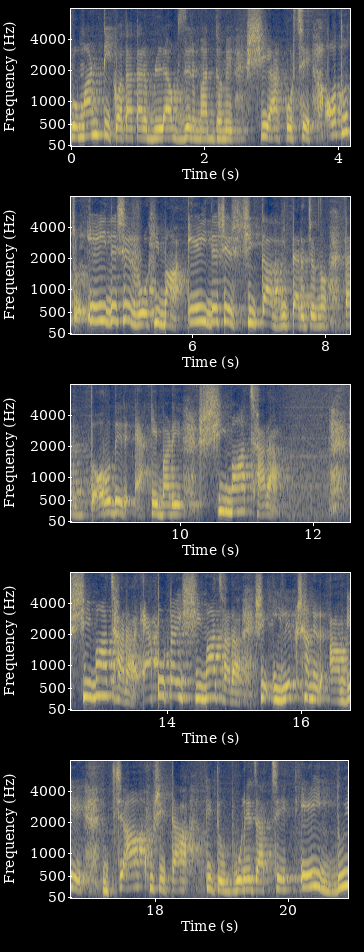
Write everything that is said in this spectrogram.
রোমান্টিকতা তার ব্লগসের মাধ্যমে শেয়ার করছে। অথচ এই দেশের রহিমা, এই দেশের সীতা গীতার জন্য তার দরদের একেবারে সীমা ছাড়া সীমা ছাড়া, এতটাই সীমা ছাড়া সে ইলেকশনের আগে যা খুশি তা কিন্তু বলে যাচ্ছে। এই দুই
